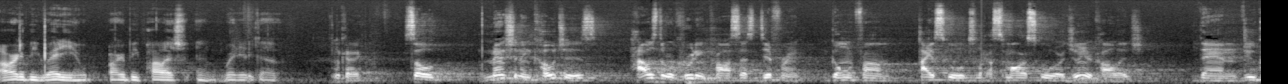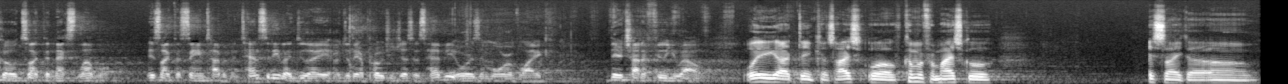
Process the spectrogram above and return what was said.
I already be ready and already be polished and ready to go. Okay. So mentioning coaches, how's the recruiting process different going from high school to like a smaller school or junior college than JUCO to like the next level? Is like the same type of intensity? Like, do they do they approach you just as heavy, or is it more of like they try to feel you out? Well, you gotta think because high school. Well, coming from high school, it's like a, um,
